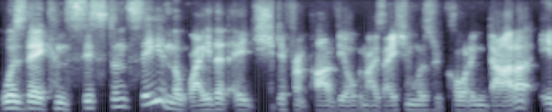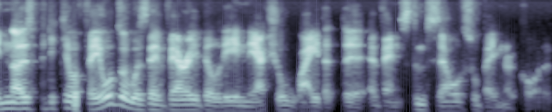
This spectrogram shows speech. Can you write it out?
was there consistency in the way that each different part of the organization was recording data in those particular fields or was there variability in the actual way that the events themselves were being recorded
